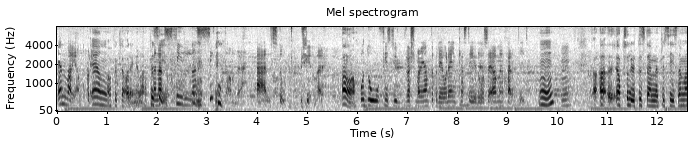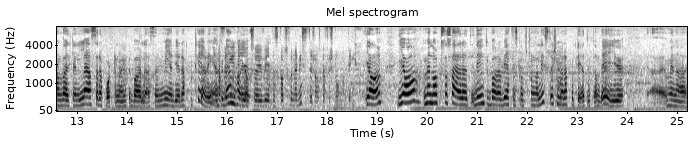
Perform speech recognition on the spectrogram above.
en variant på det. En av förklaringarna, Men att precis. stillasittande är ett stort bekymmer. Ja. Och då finns det ju diverse varianter på det och det enklaste är ju då att säga ja, men skärmtid. Ja, a- absolut, det stämmer precis. När man verkligen läser rapporten och inte bara läser medierapporteringen. Ja, för den det är har ju också vetenskapsjournalister som ska förstå någonting. Ja, ja, men också så här att det är inte bara vetenskapsjournalister som har rapporterat utan det är ju eh, jag menar,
